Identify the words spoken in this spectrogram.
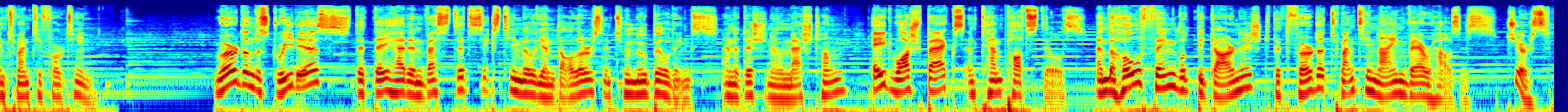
in 2014. Word on the street is that they had invested $60 million into new buildings, an additional mash tun, 8 washbacks and 10 pot stills, and the whole thing would be garnished with further 29 warehouses. Cheers!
